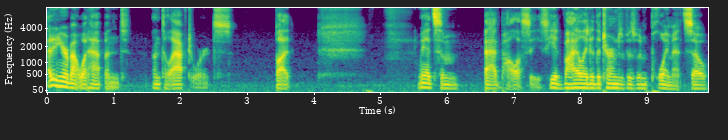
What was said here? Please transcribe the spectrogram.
didn't hear about what happened until afterwards, but we had some bad policies. He had violated the terms of his employment, so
